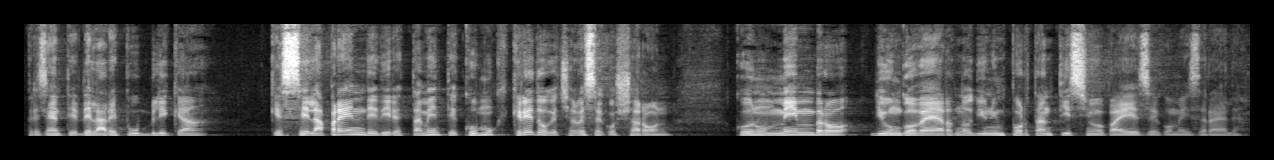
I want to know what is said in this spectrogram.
Presidente della Repubblica che se la prende direttamente, comunque credo che ce l'avesse con Sharon, con un membro di un governo di un importantissimo paese come Israele.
